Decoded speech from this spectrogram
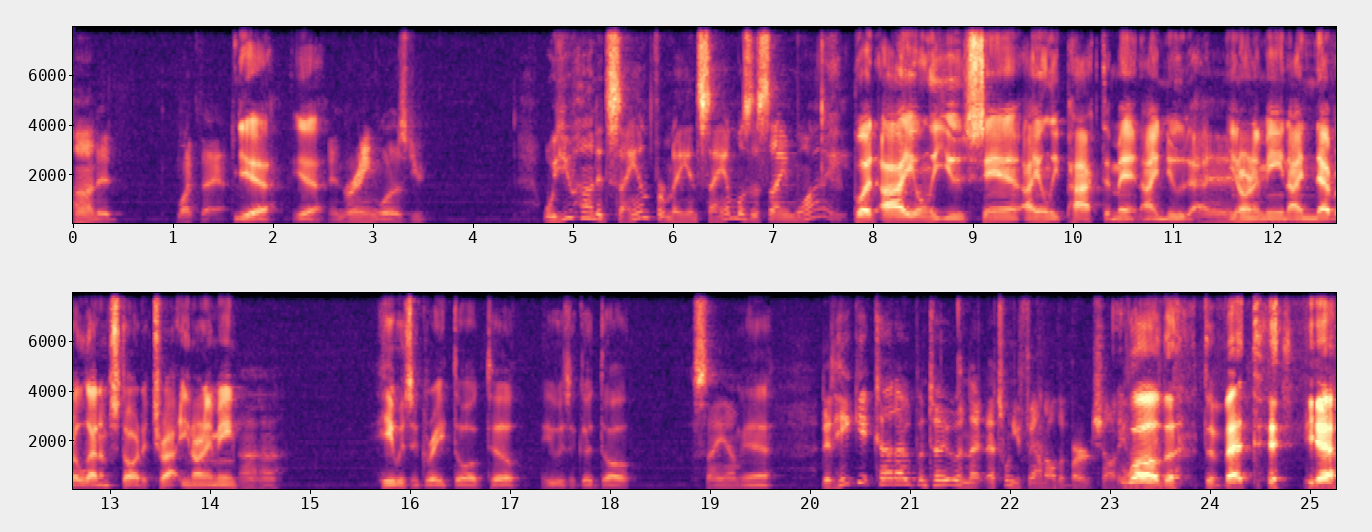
hunted like that, Yeah, yeah. and Ring was you. Well, you hunted Sam for me, and Sam was the same way. But I only used Sam. I only packed him in. I knew that. You know what I mean? I never let him start a trap. You know what I mean? Uh huh. He was a great dog too. He was a good dog. Sam. Yeah. Did he get cut open too? And that, that's when you found all the bird shot. Well, the the vet did. Yeah.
